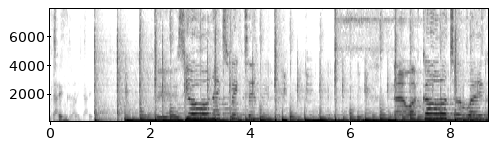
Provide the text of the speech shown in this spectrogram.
Gaslighting. Who's your next victim? Now I've got away.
